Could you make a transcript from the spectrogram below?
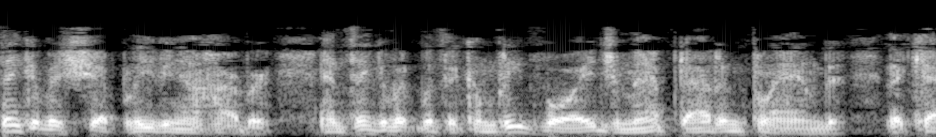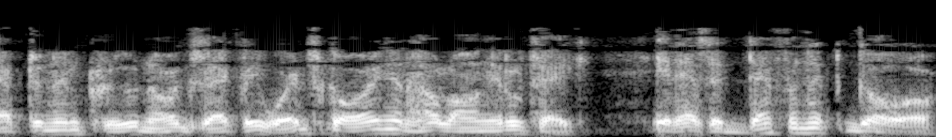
Think of a ship leaving a harbor, and think of it with the complete voyage mapped out and planned. The captain and crew know exactly where it's going and how long it'll take. It has a definite goal.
